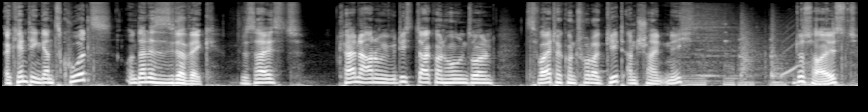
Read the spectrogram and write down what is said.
erkennt ihn ganz kurz und dann ist es wieder weg. Das heißt, keine Ahnung, wie wir die Starcoin holen sollen. Zweiter Controller geht anscheinend nicht. Das heißt,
